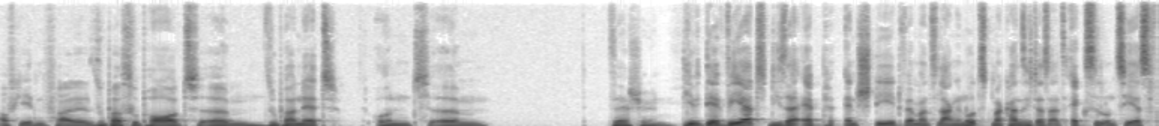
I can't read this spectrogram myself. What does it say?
auf jeden Fall super Support, ähm, super nett und ähm, sehr schön. Die, der Wert dieser App entsteht, wenn man es lange nutzt. Man kann sich das als Excel und CSV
